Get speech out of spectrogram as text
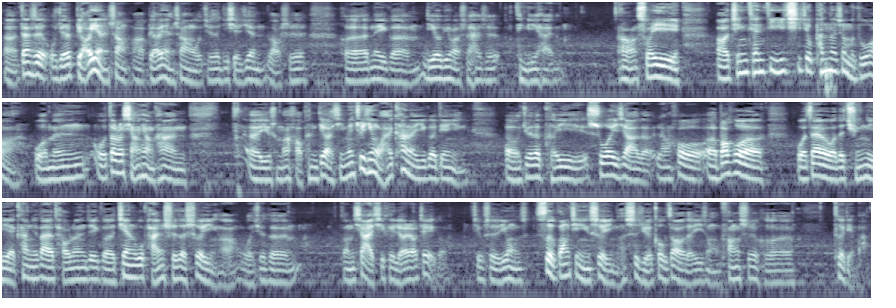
呃，但是我觉得表演上啊，表演上，我觉得李雪健老师和那个李幼斌老师还是挺厉害的啊。所以啊，今天第一期就喷了这么多啊。我们我到时候想想看，呃，有什么好喷第二期？因为最近我还看了一个电影，呃，我觉得可以说一下的。然后呃，包括我在我的群里也看见大家讨论这个坚如磐石的摄影啊，我觉得咱们下一期可以聊聊这个。就是用色光进行摄影和视觉构造的一种方式和特点吧。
